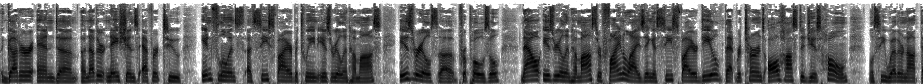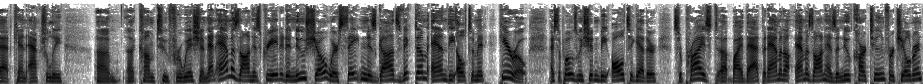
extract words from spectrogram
Qatar and um, another nation's effort to influence a ceasefire between Israel and Hamas, Israel's uh, proposal. Now, Israel and Hamas are finalizing a ceasefire deal that returns all hostages home. We'll see whether or not that can actually um, uh, come to fruition. And Amazon has created a new show where Satan is God's victim and the ultimate hero. I suppose we shouldn't be altogether surprised uh, by that, but Amazon has a new cartoon for children,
